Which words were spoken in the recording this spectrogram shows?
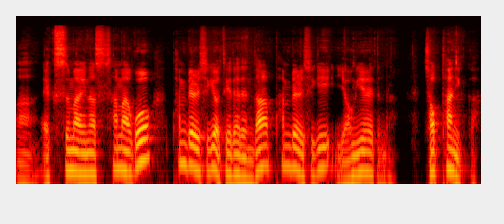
아, x-3하고 판별식이 어떻게 돼야 된다? 판별식이 0이어야 된다. 접하니까.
